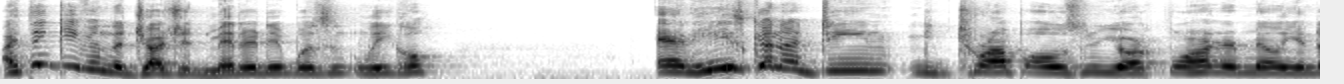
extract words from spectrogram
I think even the judge admitted it wasn't legal and he's going to deem Trump owes New York $400 million.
